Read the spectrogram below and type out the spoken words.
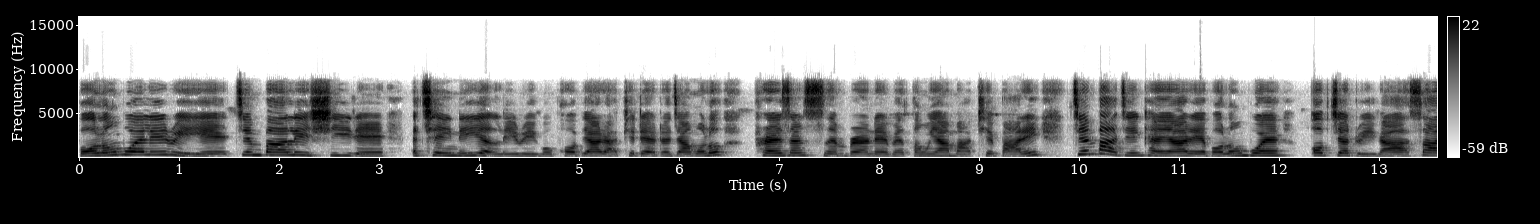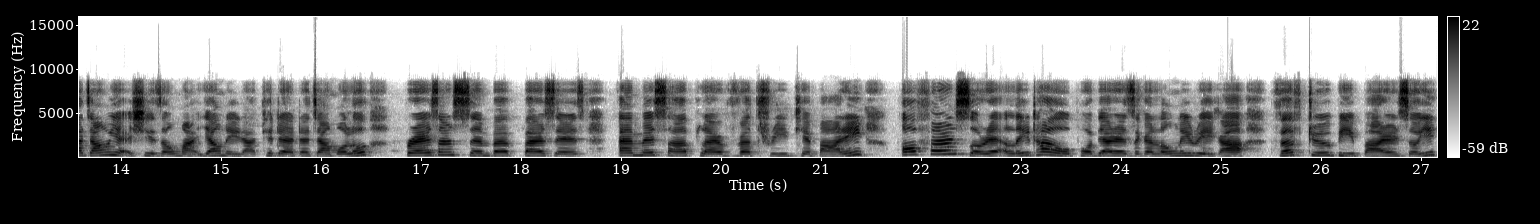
ဘောလုံးပွဲလေးတွေရဲ့ကျင်းပလေးရှိတဲ့အချိန်လေးရက်လေးတွေကိုဖော်ပြတာဖြစ်တဲ့အတွက်ကြောင့်မလို့ present simple နဲ့ပဲသုံးရမှာဖြစ်ပါတယ်။ကျင်းပခြင်းခံရတဲ့ဘောလုံးပွဲ object တွေကစာကြောင်းရဲ့အရှိဆုံးမှာရောက်နေတာဖြစ်တဲ့အတွက်ကြောင့်မို့လို့ present simple passive emissar plus verb 3ဖြစ်ပါတယ် often ဆိုတဲ့အလေးထားကိုဖော်ပြတဲ့စကားလုံးလေးတွေက verb to be ပါတယ်ဆိုရင်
